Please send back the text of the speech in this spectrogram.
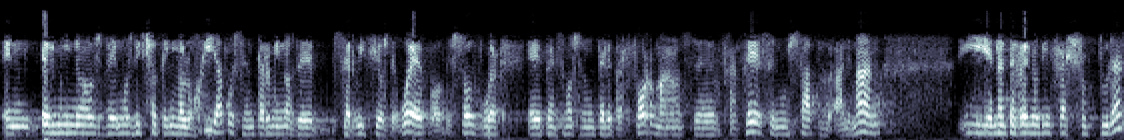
en términos de, hemos dicho, tecnología, pues en términos de servicios de web o de software, eh, pensemos en un teleperformance eh, francés, en un SAP alemán. Y en el terreno de infraestructuras,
